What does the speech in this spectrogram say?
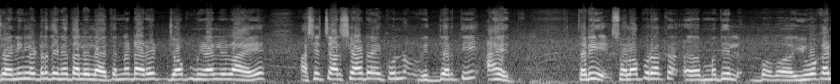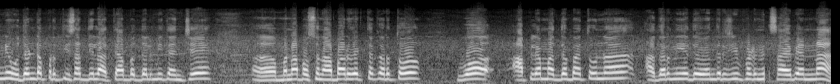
जॉईनिंग लेटर देण्यात आलेलं आहे. त्यांना डायरेक्ट जॉब मिळालेला आहे. असे चारशे आठ एकूण विद्यार्थी आहेत. तरी सोलापूर मधील ब- युवकांनी उदंड प्रतिसाद दिला. त्याबद्दल मी त्यांचे मनापासून आभार व्यक्त करतो व आपल्या माध्यमातून आदरणीय देवेंद्रजी फडणवीस साहेब यांना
